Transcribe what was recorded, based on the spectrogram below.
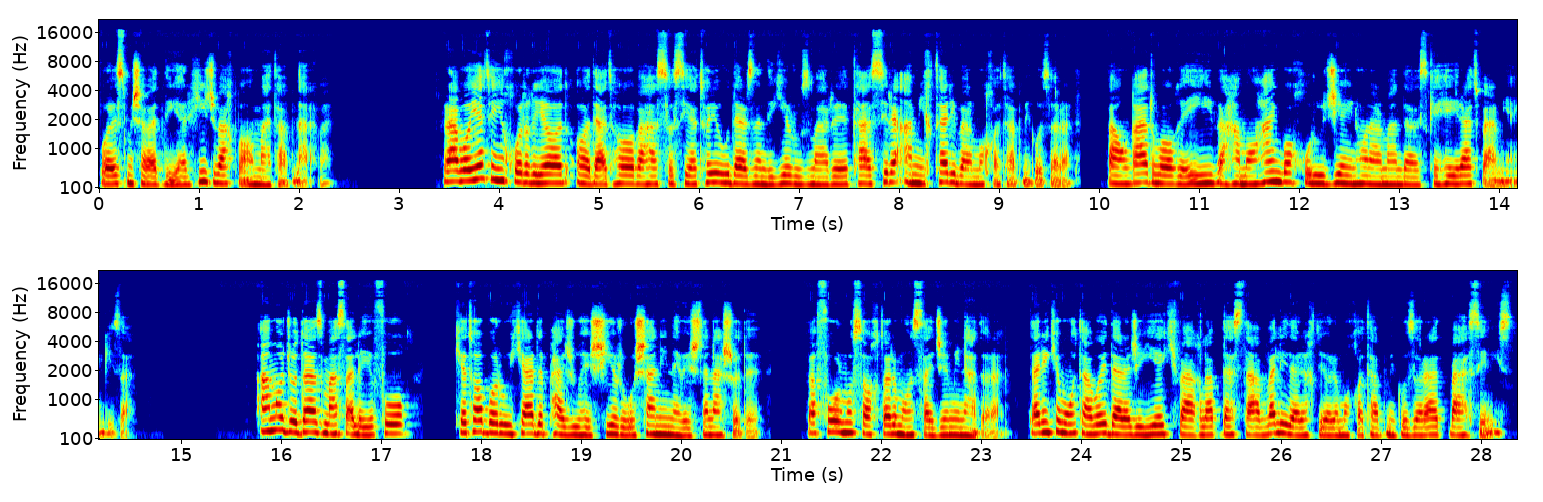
باعث می‌شود دیگر هیچ وقت به آن مطب نرود. روایت این خلقیات عادتها و حساسیتهای او در زندگی روزمره تأثیر عمیقتری بر مخاطب می‌گذارد و آنقدر واقعی و هماهنگ با خروجی این هنرمند است که حیرت برمیانگیزد. اما جدا از مسئله فوق کتاب با رویکرد پژوهشی روشنی نوشته نشده و فرم و ساختار منسجمی ندارد در اینکه محتوای درجه یک و اغلب دست اولی در اختیار مخاطب می‌گذارد بحثی نیست.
